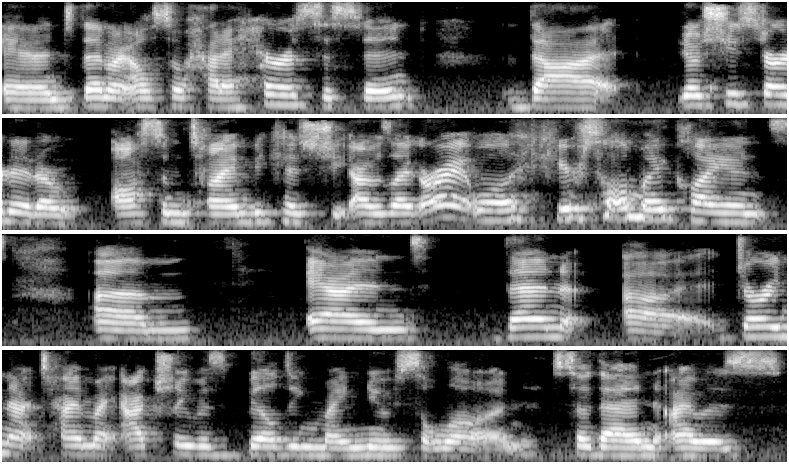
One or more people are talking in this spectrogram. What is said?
And then I also had a hair assistant that you know she started an awesome time because she I was like, all right, well here's all my clients, um, and then uh, during that time, I actually was building my new salon. So then I was,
